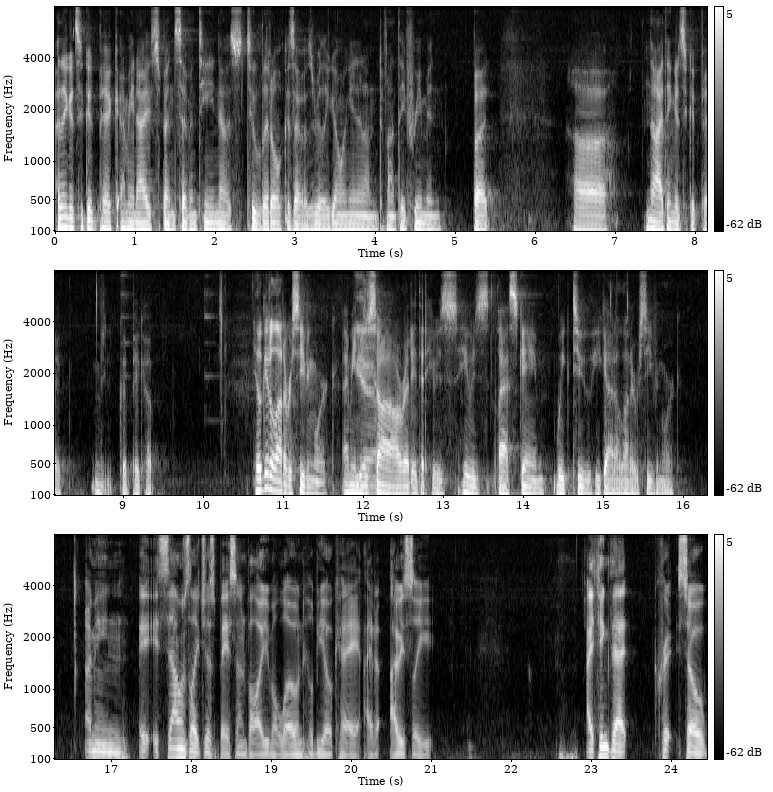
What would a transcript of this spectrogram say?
I think it's a good pick. I mean, I spent 17. That was too little because I was really going in on Devonta Freeman. But uh, no, I think it's a good pick. Good pickup. He'll get a lot of receiving work. I mean, Yeah. you saw already that he was he was last game, week two. He got a lot of receiving work. I mean, it, it sounds like just based on volume alone, he'll be okay. I obviously, I think that so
